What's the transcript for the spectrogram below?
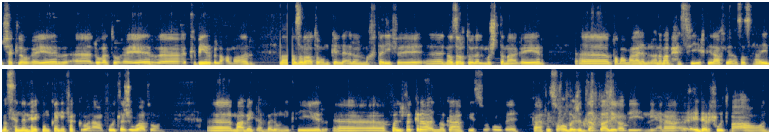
شكله غير آه لغته غير آه كبير بالعمر. نظراته ممكن لهم مختلفة نظرته للمجتمع غير. طبعا مع العلم إنه أنا ما بحس في اختلاف في القصص هاي بس هن هيك ممكن يفكروا. أنا عم فوت لجواتهم. ما بيتقبلوني كثير فالفكرة إنه كان في صعوبة كان في صعوبة جدا بالغة بإني أنا أقدر فوت معهم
